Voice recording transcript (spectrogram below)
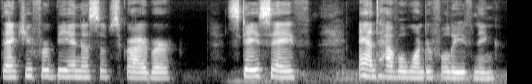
Thank you for being a subscriber. Stay safe and have a wonderful evening.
